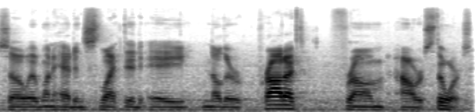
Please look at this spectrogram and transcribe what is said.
So I went ahead and selected a, another product from our stores.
